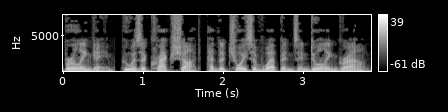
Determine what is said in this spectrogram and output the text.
Burlingame, who was a crack shot, had the choice of weapons and dueling ground.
